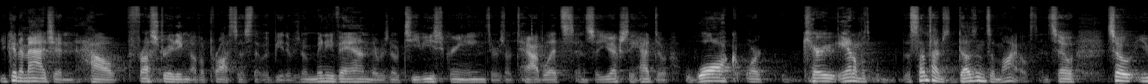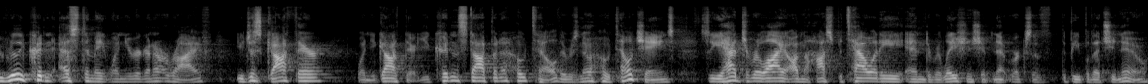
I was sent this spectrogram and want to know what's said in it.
you can imagine how frustrating of a process that would be. There was no minivan, there was no TV screens, there was no tablets, and so you actually had to walk or carry animals sometimes dozens of miles. And so, so you really couldn't estimate when you were going to arrive. You just got there, when you got there. You couldn't stop at a hotel, there was no hotel chains, so you had to rely on the hospitality and the relationship networks of the people that you knew.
